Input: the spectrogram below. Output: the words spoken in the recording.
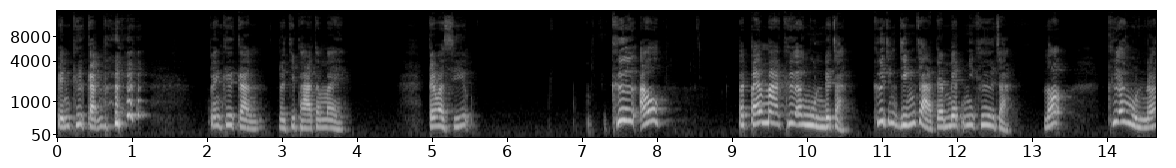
เป็นคือกัน เป็นคือกันเราจิพาทำไม แต่ว่าสีคือเอาไปแป๊บมาคือองุ่นเด้อจ้ะคือจริง ๆจ้ะแต่เม็ดมีคือจ้ะเนาะคือองุ่นนะ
